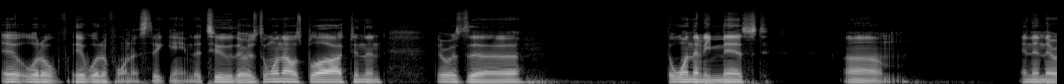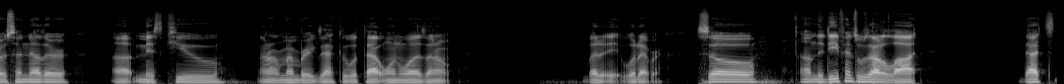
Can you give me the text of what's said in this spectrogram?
it would have it would have won us the game. The two there was the one that was blocked, and then there was the the one that he missed, um, and then there was another uh, miscue. I don't remember exactly what that one was. I don't, but it, whatever. So um, the defense was out a lot. That's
